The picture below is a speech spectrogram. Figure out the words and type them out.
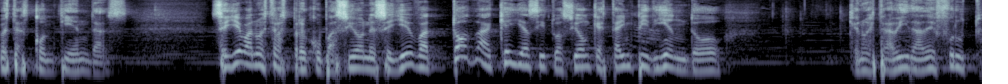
nuestras contiendas. Se lleva nuestras preocupaciones, se lleva toda aquella situación que está impidiendo que nuestra vida dé fruto.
